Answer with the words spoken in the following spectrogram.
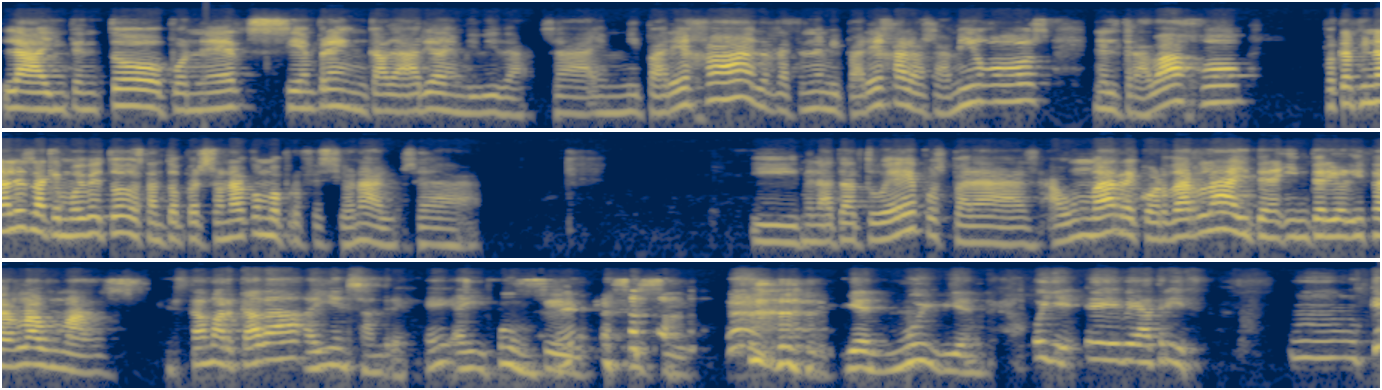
la intento poner siempre en cada área de mi vida. O sea, en mi pareja, en la relación de mi pareja, los amigos, en el trabajo, porque al final es la que mueve todo, tanto personal como profesional. O sea, y me la tatué pues para aún más recordarla e interiorizarla aún más. Está marcada ahí en sangre, ¿eh? ahí, ¡pum! Sí, ¿eh? sí, sí. bien, muy bien. Oye, eh, Beatriz, mm, ¿qué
